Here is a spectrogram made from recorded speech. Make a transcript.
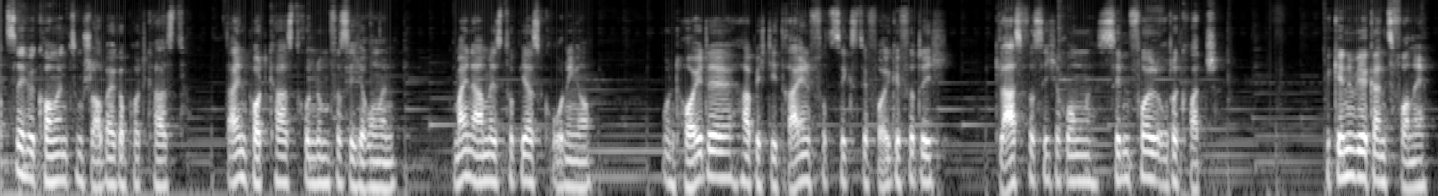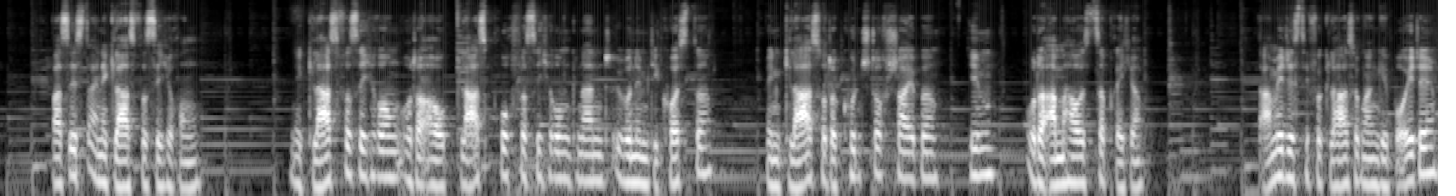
Herzlich willkommen zum Schlauberger Podcast, dein Podcast rund um Versicherungen. Mein Name ist Tobias Kroninger und heute habe ich die 43. Folge für dich. Glasversicherung sinnvoll oder Quatsch? Beginnen wir ganz vorne. Was ist eine Glasversicherung? Eine Glasversicherung oder auch Glasbruchversicherung genannt übernimmt die Kosten, wenn Glas- oder Kunststoffscheibe im oder am Haus zerbreche. Damit ist die Verglasung an Gebäude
